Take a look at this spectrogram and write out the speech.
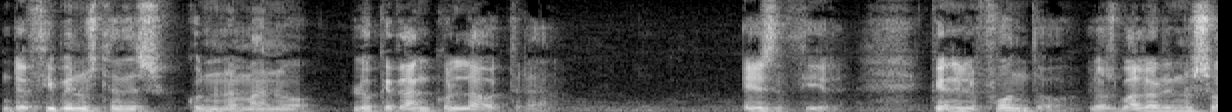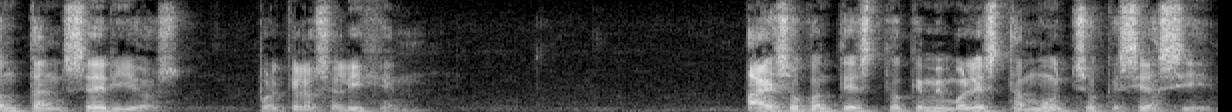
Reciben ustedes con una mano lo que dan con la otra. Es decir, que en el fondo los valores no son tan serios porque los eligen. A eso contesto que me molesta mucho que sea así.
